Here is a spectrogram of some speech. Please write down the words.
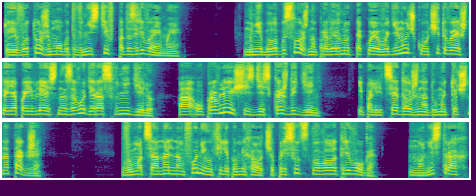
то его тоже могут внести в подозреваемые. Мне было бы сложно провернуть такое в одиночку, учитывая, что я появляюсь на заводе раз в неделю, а управляющий здесь каждый день, и полиция должна думать точно так же. В эмоциональном фоне у Филиппа Михайловича присутствовала тревога, но не страх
